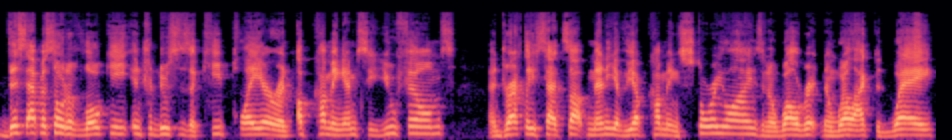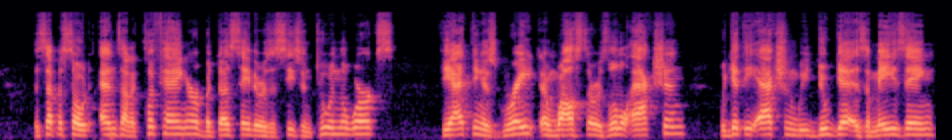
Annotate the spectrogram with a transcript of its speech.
This episode of Loki introduces a key player in upcoming MCU films and directly sets up many of the upcoming storylines in a well written and well acted way. This episode ends on a cliffhanger, but does say there is a season two in the works. The acting is great, and whilst there is little action, we get the action we do get is amazing.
